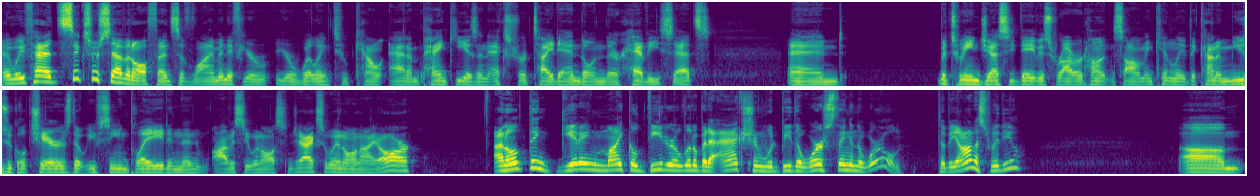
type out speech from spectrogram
And we've had six or seven offensive linemen, if you're you're willing to count Adam Pankey as an extra tight end on their heavy sets. And between Jesse Davis, Robert Hunt, and Solomon Kindley, the kind of musical chairs that we've seen played, and then obviously when Austin Jackson went on IR, I don't think getting Michael Deiter a little bit of action would be the worst thing in the world, to be honest with you. Um,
